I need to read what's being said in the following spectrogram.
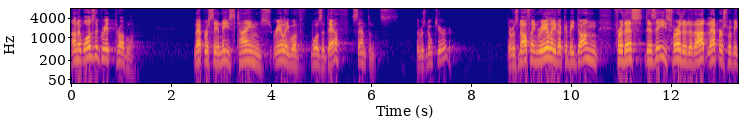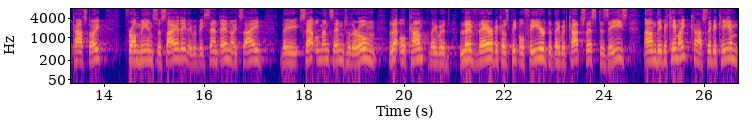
And it was a great problem. Leprosy in these times really was a death sentence. There was no cure. There was nothing really that could be done for this disease. Further to that, lepers would be cast out from main society. They would be sent in outside the settlements into their own little camp. They would live there because people feared that they would catch this disease, and they became outcasts. They became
